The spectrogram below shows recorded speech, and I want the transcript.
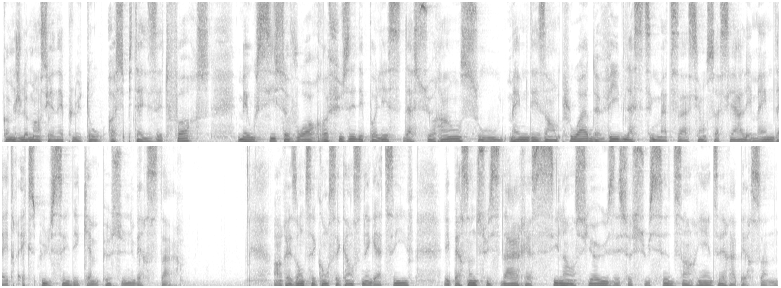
comme je le mentionnais plus tôt, hospitalisés de force, mais aussi se voir refuser des polices d'assurance ou même des emplois, de vivre la stigmatisation sociale et même d'être expulsés des campus universitaires. En raison de ces conséquences négatives, les personnes suicidaires restent silencieuses et se suicident sans rien dire à personne.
